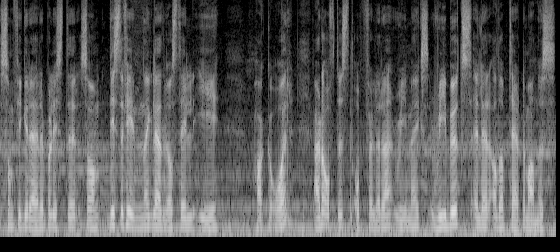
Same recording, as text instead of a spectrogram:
som figurerer på lister som 'Disse filmene gleder vi oss til i hakeår', er det oftest oppfølgere, remakes, reboots eller adapterte manus.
